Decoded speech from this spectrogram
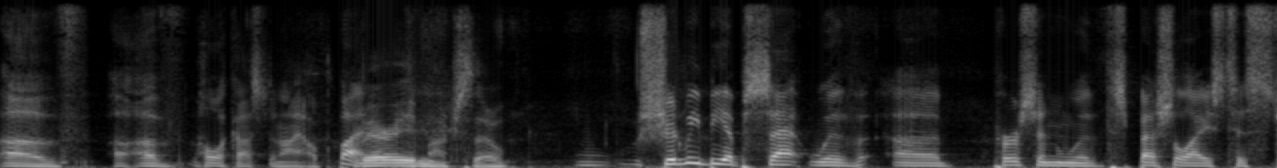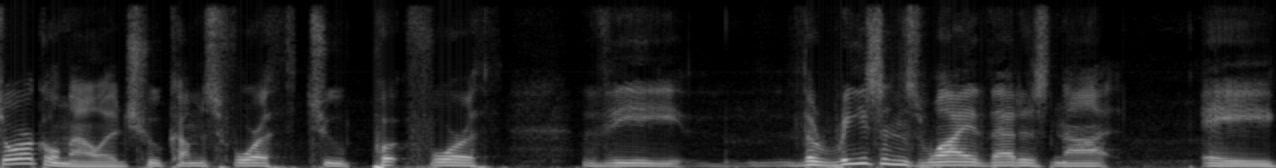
of of Holocaust denial. But Very much so. should we be upset with a person with specialized historical knowledge who comes forth to put forth the the reasons why that is not a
